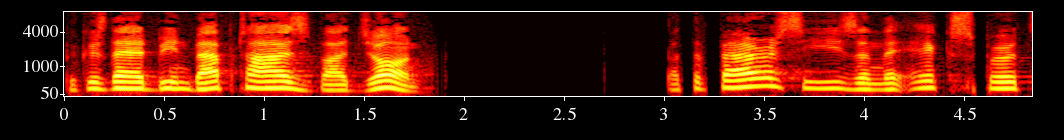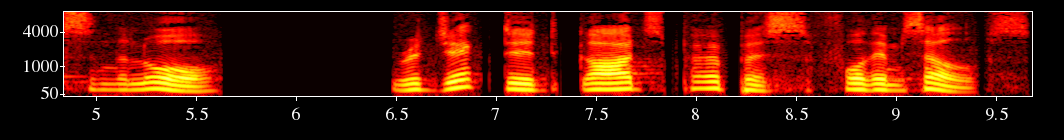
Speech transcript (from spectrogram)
because they had been baptized by John. But the Pharisees and the experts in the law rejected God's purpose for themselves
